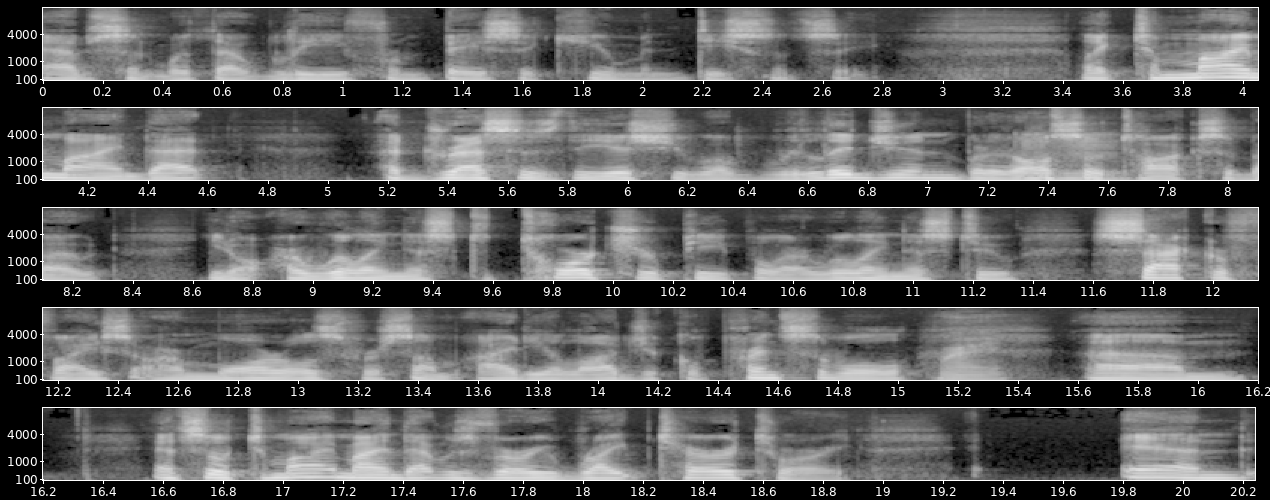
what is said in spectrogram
absent without leave from basic human decency like to my mind that addresses the issue of religion but it also talks about you know, our willingness to torture people, our willingness to sacrifice our morals for some ideological principle. Right. Um, and so, to my mind, that was very ripe territory. And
